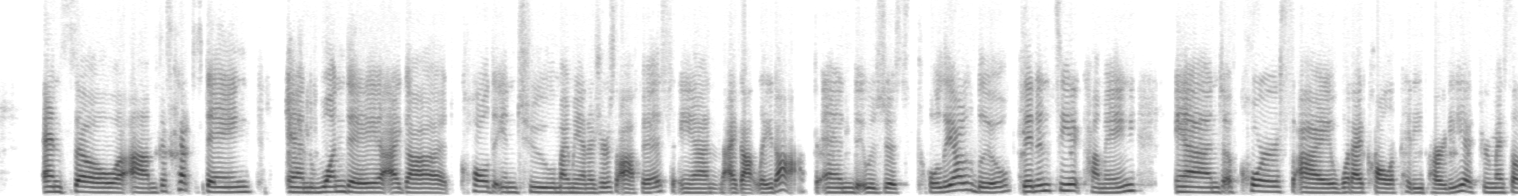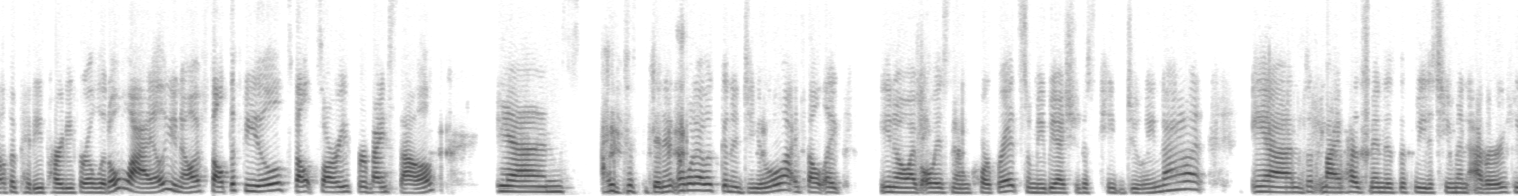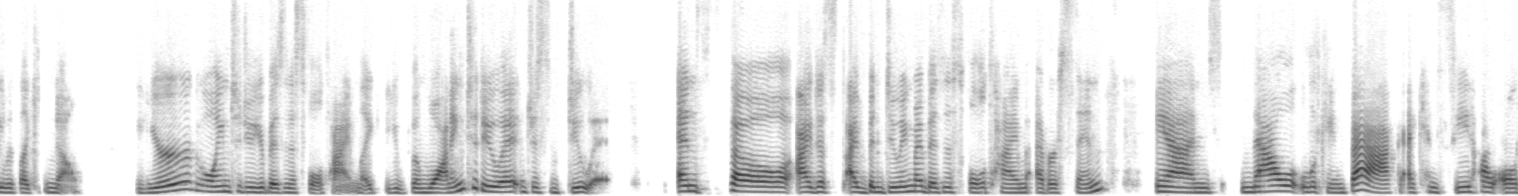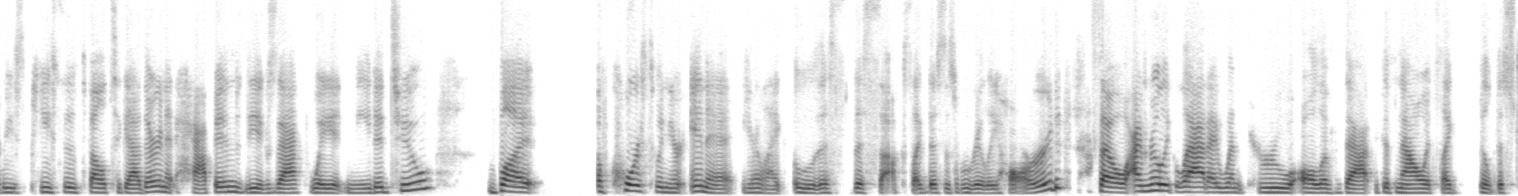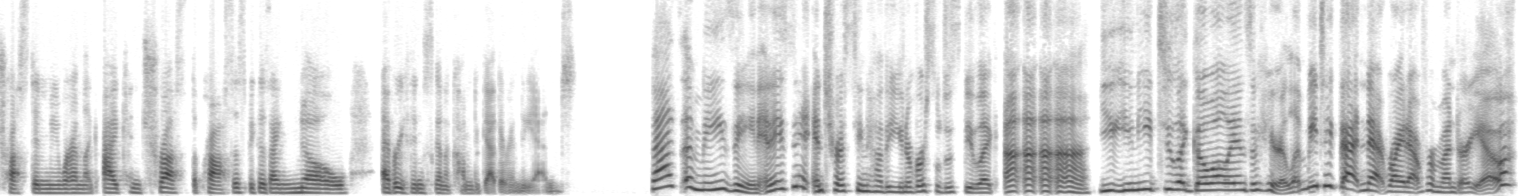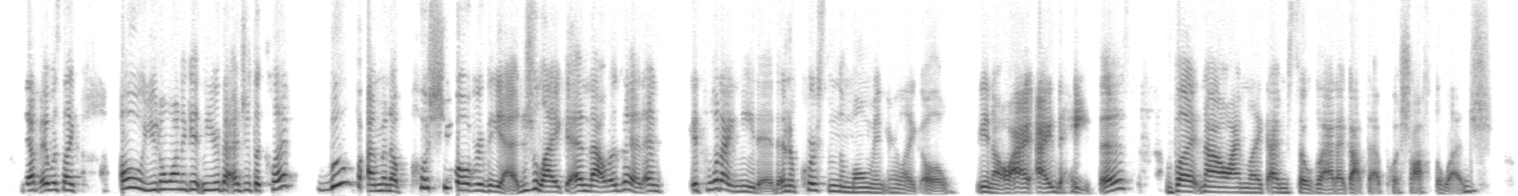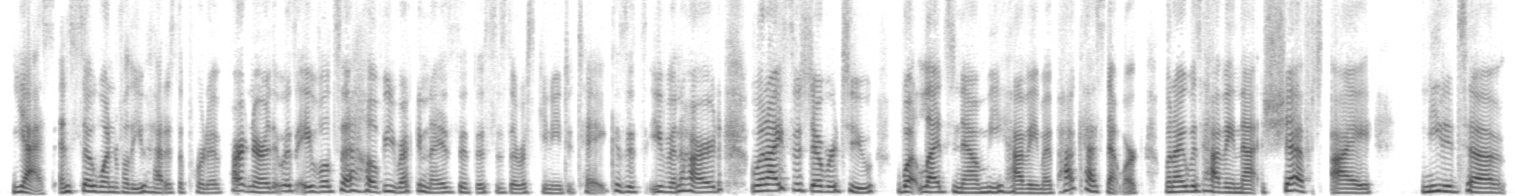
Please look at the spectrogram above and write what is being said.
And so um, just kept staying. And one day I got called into my manager's office and I got laid off. And it was just totally out of the blue. Didn't see it coming. And of course, I what I call a pity party. I threw myself a pity party for a little while. You know, I felt the feels, felt sorry for myself. And I just didn't know what I was going to do. I felt like, you know, I've always known corporate, so maybe I should just keep doing that. And my husband is the sweetest human ever. He was like, no, you're going to do your business full time. Like you've been wanting to do it, just do it. And so I just, I've been doing my business full time ever since. And now looking back, I can see how all these pieces fell together and it happened the exact way it needed to. But of course when you're in it you're like oh this this sucks like this is really hard so i'm really glad i went through all of that because now it's like built this trust in me where i'm like i can trust the process because i know everything's going to come together in the end that's amazing. And isn't it interesting how the universe will just be like, uh uh uh uh, you, you need to like go all in. So here, let me take that net right out from under you. Yep. It was like, oh, you don't want to get near the edge of the cliff? Boop, I'm going to push you over the edge. Like, and that was it. And it's what I needed. And of course, in the moment, you're like, oh, you know, I, I hate this. But now I'm like, I'm so glad I got that push off the ledge. Yes. And so wonderful that you had a supportive partner that was able to help you recognize that this is the risk you need to take. Cause it's even hard. When I switched over to what led to now me having my podcast network, when I was having that shift, I needed to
